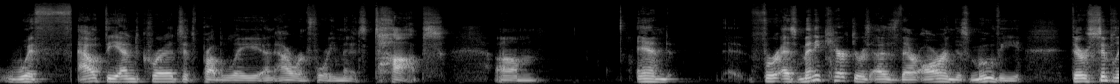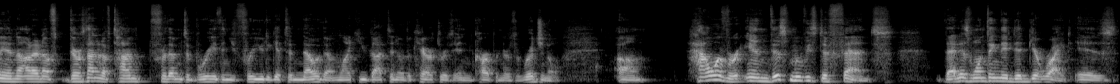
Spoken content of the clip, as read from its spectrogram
without the end credits, it's probably an hour and forty minutes tops, um, and for as many characters as there are in this movie, there's simply not enough there's not enough time for them to breathe and for you to get to know them like you got to know the characters in Carpenter's original. Um, however, in this movie's defense, that is one thing they did get right. Is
